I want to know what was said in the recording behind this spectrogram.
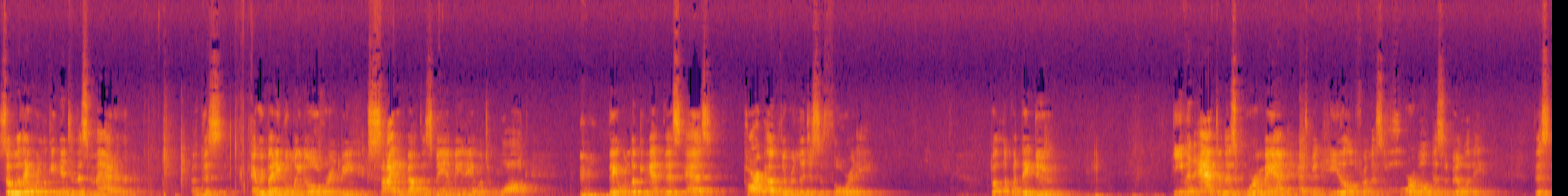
So they were looking into this matter of this everybody going over and being excited about this man being able to walk. they were looking at this as part of the religious authority. But look what they do. Even after this poor man has been healed from this horrible disability, this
